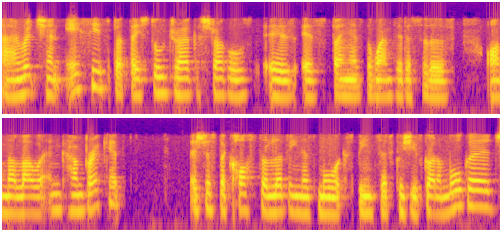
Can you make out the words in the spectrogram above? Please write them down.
uh, rich in assets, but they still drug struggles as as thing as the ones that are sort of on the lower income bracket. It's just the cost of living is more expensive because you've got a mortgage,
